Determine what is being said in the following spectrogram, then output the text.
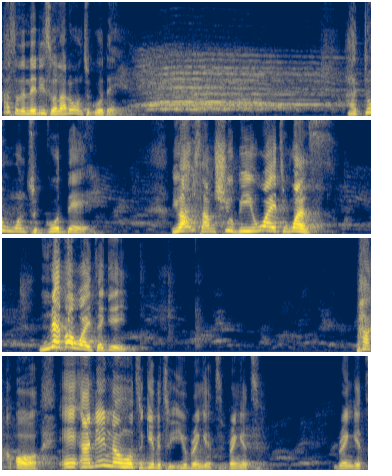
As for the ladies one, I don't want to go there. I don't want to go there. You have some shoe, be you wore it once. Never wear it again. Pack all. And, and they know who to give it to you. Bring it. Bring it. Bring it.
